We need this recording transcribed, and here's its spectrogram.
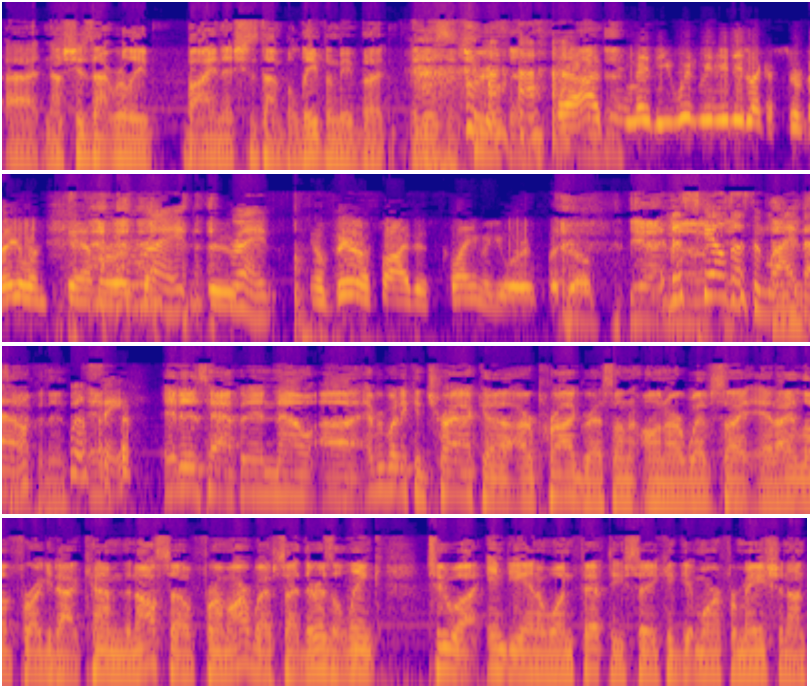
Uh, now she's not really buying it; she's not believing me, but it is the truth. And, yeah, I think maybe we, we need like a surveillance camera. right, to, right you know, verify this claim of yours, but uh, Yeah, The scale it- doesn't it lie, though. happening. We'll It- see. It is happening now. Uh, everybody can track uh, our progress on on our website at ilovefroggy.com. Then also from our website, there is a link to uh, Indiana 150, so you can get more information on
